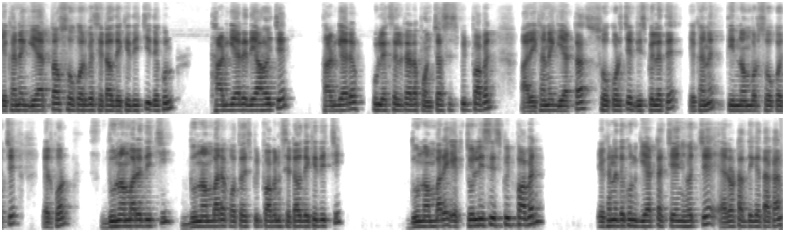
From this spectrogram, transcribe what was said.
এখানে গিয়ারটাও শো করবে, সেটাও দেখিয়ে দিচ্ছি। দেখুন থার্ড গিয়ারে দেওয়া হয়েছে। থার্ড গিয়ারে ফুল এক্সেলেটারে পঞ্চাশ স্পিড পাবেন। আর এখানে গিয়ারটা শো করছে ডিসপ্লেতে এখানে তিন নম্বর শো করছে। এরপর দু নম্বরে দিচ্ছি, দু নম্বরে কত স্পিড পাবেন সেটাও দেখিয়ে দিচ্ছি। দু নম্বরে একচল্লিশ স্পিড পাবেন। এখানে দেখুন গিয়ারটা চেঞ্জ হচ্ছে এরোটার দিকে তাকান।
